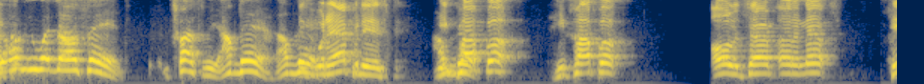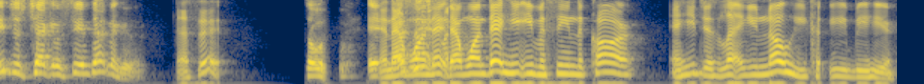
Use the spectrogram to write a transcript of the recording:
exactly what y'all said. Trust me, I'm there. I'm This there. what happened is he I'm there. pop up. He pop up all the time unannounced. He just checking to see if that nigga. That's it. So it, And that one it. day, that one day, he even seen the car, and he just letting you know he c- he be here.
